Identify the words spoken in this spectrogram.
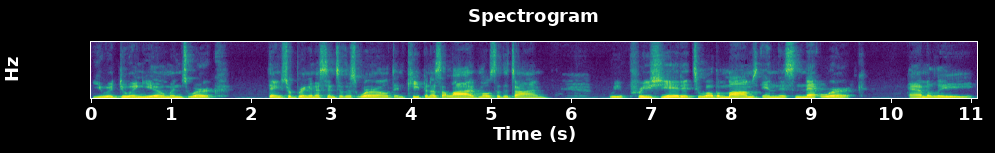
You are doing yeoman's work. Thanks for bringing us into this world and keeping us alive most of the time. We appreciate it to all the moms in this network, Emily,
